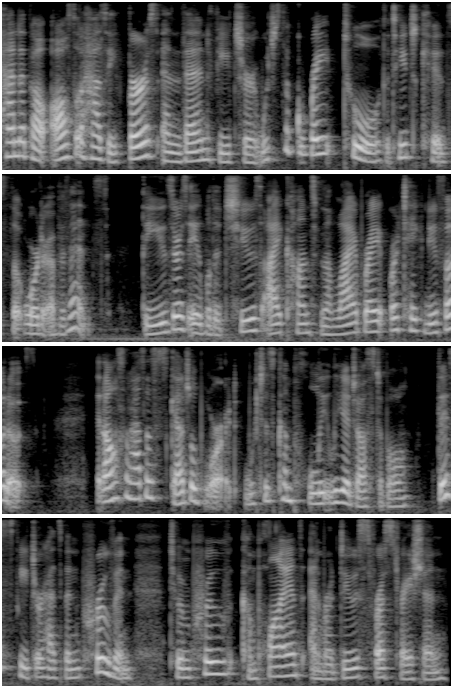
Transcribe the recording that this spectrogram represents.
PandaPal also has a first and then feature, which is a great tool to teach kids the order of events. The user is able to choose icons from the library or take new photos. It also has a schedule board, which is completely adjustable. This feature has been proven to improve compliance and reduce frustration.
